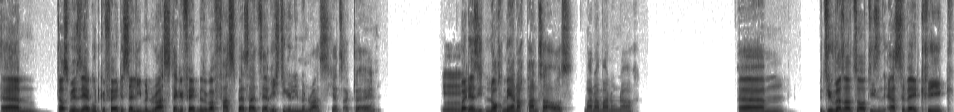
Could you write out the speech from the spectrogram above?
Ähm, was mir sehr gut gefällt, ist der Lehman Russ. Der gefällt mir sogar fast besser als der richtige Lehman Russ jetzt aktuell. Mhm. Weil der sieht noch mehr nach Panzer aus, meiner Meinung nach. Ähm, beziehungsweise hat es auch diesen Erste Weltkrieg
